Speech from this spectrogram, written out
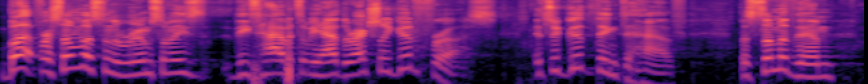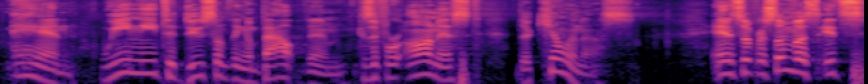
But for some of us in the room, some of these, these habits that we have, they're actually good for us. It's a good thing to have. But some of them, man, we need to do something about them. Because if we're honest, they're killing us. And so for some of us, it's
